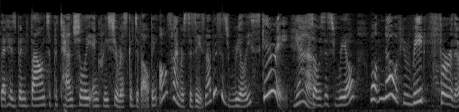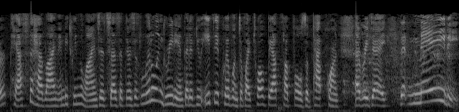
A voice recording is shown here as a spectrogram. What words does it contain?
that has been found to potentially increase your risk of developing Alzheimer's disease. Now, this is really scary. Yeah. So is this real? Well, no. If you read further past the headline, in between the lines, it says that there's this little ingredient that if you eat the equivalent of like 12 bathtubfuls of popcorn every day, that maybe,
